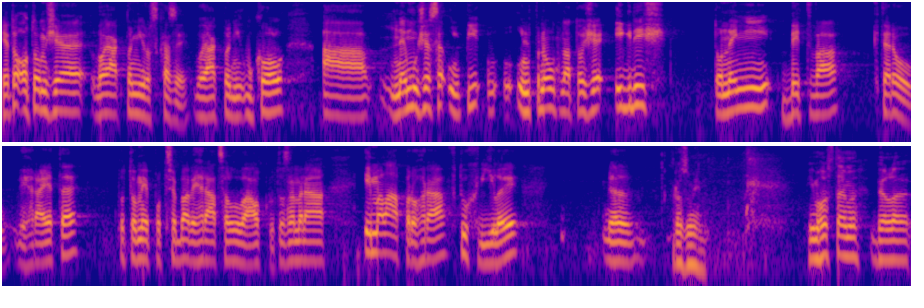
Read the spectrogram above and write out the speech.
Je to o tom, že voják plní rozkazy, voják plní úkol a nemůže se ulpí, ulpnout na to, že i když to není bitva, kterou vyhrajete, potom je potřeba vyhrát celou válku. To znamená, i malá prohra v tu chvíli. Eh, Rozumím. Mým hostem byl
